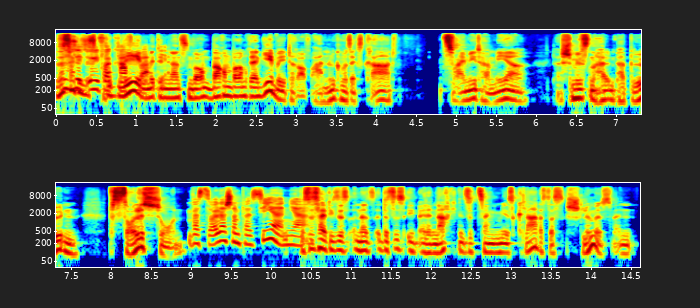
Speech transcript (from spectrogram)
Das, Das ist halt dieses Problem mit dem ja. Ganzen. Warum, warum, warum reagieren wir nicht darauf? Ah, 0,6 Grad. Zwei Meter mehr. Da schmilzen halt ein paar Böden. Was soll es schon? Was soll da schon passieren? Ja. Das ist halt dieses, das, das ist eben bei den Nachrichten sozusagen, mir ist klar, dass das schlimm ist, wenn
